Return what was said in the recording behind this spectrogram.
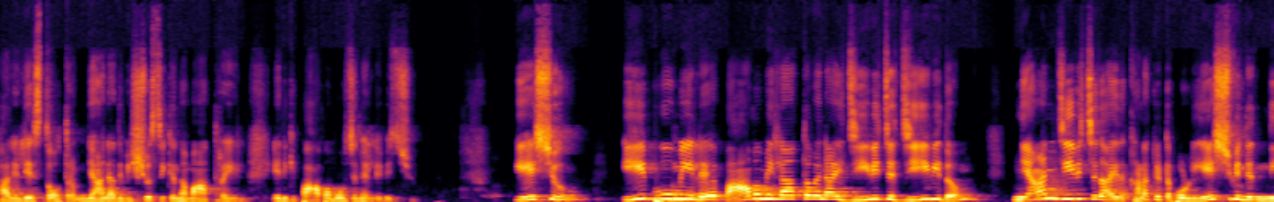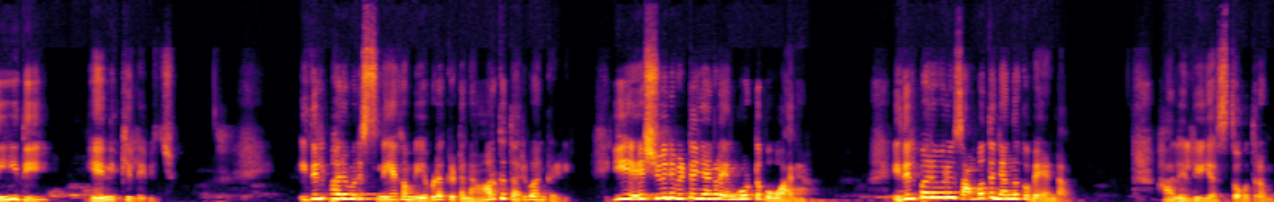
ഹാലിലിയ സ്തോത്രം. ഞാനത് വിശ്വസിക്കുന്ന മാത്രയിൽ എനിക്ക് പാപമോചനം ലഭിച്ചു. യേശു ഈ ഭൂമിയിൽ പാപമില്ലാത്തവനായി ജീവിച്ച ജീവിതം ഞാൻ ജീവിച്ചതായത് കണക്കിട്ടപ്പോൾ യേശുവിന്റെ നീതി എനിക്ക് ലഭിച്ചു. ഇതിൽ പരം ഒരു സ്നേഹം എവിടെ കിട്ടാൻ ആർക്ക് തരുവാൻ കഴിയും? ഈ യേശുവിനെ വിട്ട് ഞങ്ങൾ എങ്ങോട്ട് പോവാനാ? ഇതിൽ പരം ഒരു സമ്പത്ത് ഞങ്ങൾക്ക് വേണ്ട. ഹലലിയ സ്തോത്രം.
